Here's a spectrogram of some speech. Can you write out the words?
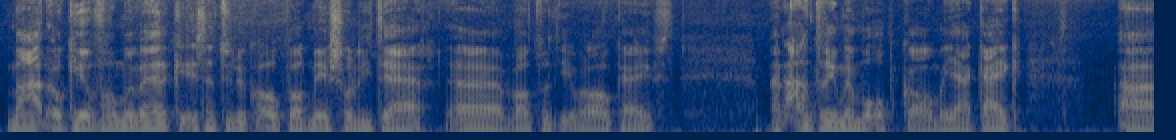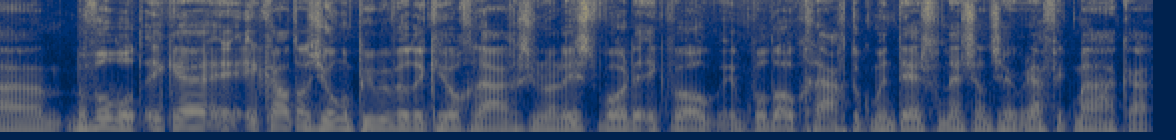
Maar ook heel veel van mijn werken is natuurlijk ook wat meer solitair. eh, wat wat Ivo ook heeft. Maar een aantal dingen met me opkomen. Ja, kijk... ehm, bijvoorbeeld, ik, eh, ik had als jonge puber wilde ik heel graag journalist worden. Ik, wil ook, ik wilde ook graag documentaires van National Geographic maken.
